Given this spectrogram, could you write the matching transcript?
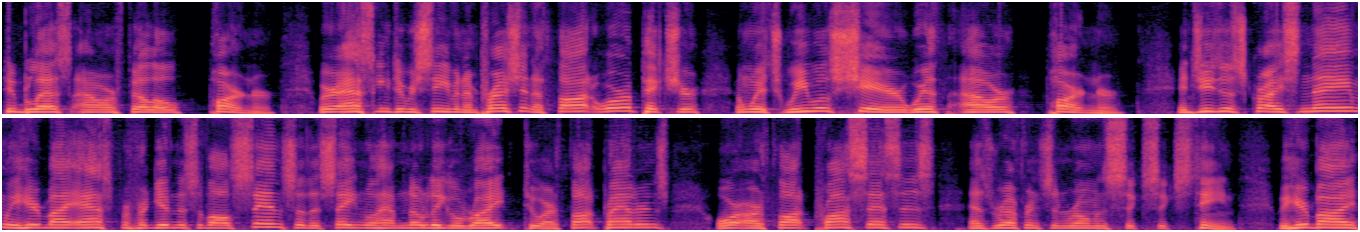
to bless our fellow partner. We're asking to receive an impression, a thought, or a picture in which we will share with our partner. In Jesus Christ's name, we hereby ask for forgiveness of all sins so that Satan will have no legal right to our thought patterns or our thought processes as referenced in Romans 6:16. we hereby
